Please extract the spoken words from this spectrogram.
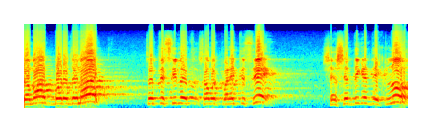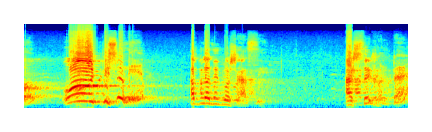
জমাত, বড় জমাত, চলতেছিল, সবক পড়াইতেছে। শেষের দিকে দেখল, ওই পিছনে আব্দুল আজিজ বসে আছে। আসছে ঘন্টায়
